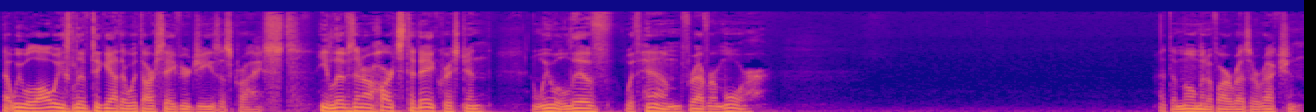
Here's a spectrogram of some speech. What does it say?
that we will always live together with our Savior Jesus Christ. He lives in our hearts today, Christian, and we will live with Him forevermore. At the moment of our resurrection.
